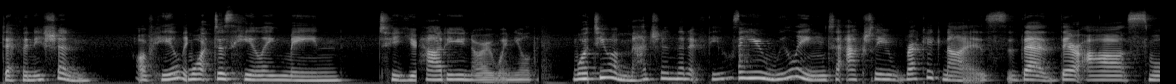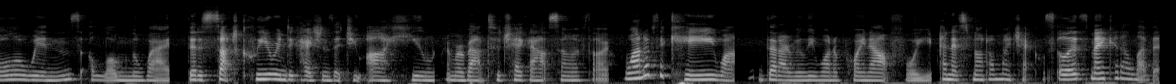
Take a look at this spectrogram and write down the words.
definition of healing. What does healing mean to you? How do you know when you're there? What do you imagine that it feels? Are you willing to actually recognize that there are smaller wins along the way that are such clear indications that you are healing? And we're about to check out some of those. One of the key ones that I really want to point out for you, and it's not on my checklist. So let's make it 11.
